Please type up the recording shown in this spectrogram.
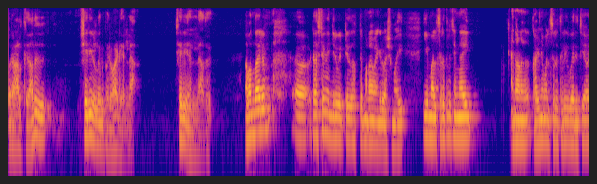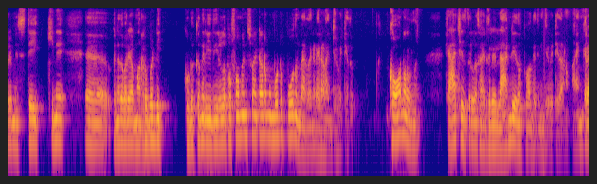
ഒരാൾക്ക്. അത് ശരിയുള്ളൊരു പരിപാടിയല്ല. ശരിയല്ല അത്. അപ്പോൾ എന്തായാലും ടെസ്റ്റിംഗ് ഇഞ്ചുറി പറ്റിയത് സത്യം പറഞ്ഞാൽ ഭയങ്കര വിഷമമായി. ഈ മത്സരത്തിൽ ചെങ്ങായി എന്താണ് കഴിഞ്ഞ മത്സരത്തിൽ വരുത്തിയ ഒരു മിസ്റ്റേക്കിന് പിന്നെ എന്താ പറയുക മറുപടി കൊടുക്കുന്ന രീതിയിലുള്ള പെർഫോമൻസുമായിട്ടാണ് മുമ്പോട്ട് പോകുന്നുണ്ടായിരുന്നത് അതിനിടയിലാണ് ഇഞ്ചുറി പറ്റിയത്. കോർണറിൽ നിന്ന് ക്യാച്ച് ചെയ്തിട്ടുള്ള സാഹചര്യത്തിൽ ലാൻഡ് ചെയ്തപ്പോൾ അദ്ദേഹത്തിന് ഇഞ്ചുറി പറ്റിയതാണ്. ഭയങ്കര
